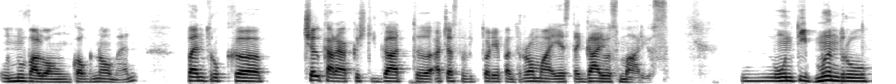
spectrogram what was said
nu va lua un cognomen pentru că cel care a câștigat uh, această victorie pentru Roma este Gaius Marius. Un tip mândru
